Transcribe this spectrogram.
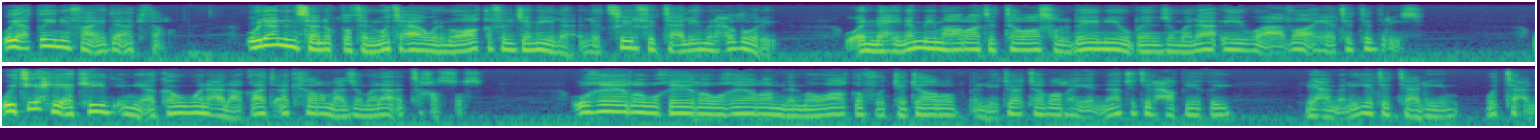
ويعطيني فائدة أكثر. ولا ننسى نقطة المتعة والمواقف الجميلة اللي تصير في التعليم الحضوري وأنه ينمي مهارات التواصل بيني وبين زملائي وأعضاء هيئة التدريس. ويتيح لي أكيد أني أكون علاقات أكثر مع زملاء التخصص. وغيره وغيره وغيره من المواقف والتجارب اللي تعتبر هي الناتج الحقيقي لعملية التعليم والتعلم.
